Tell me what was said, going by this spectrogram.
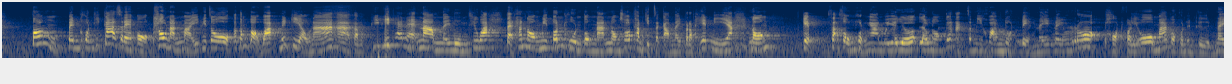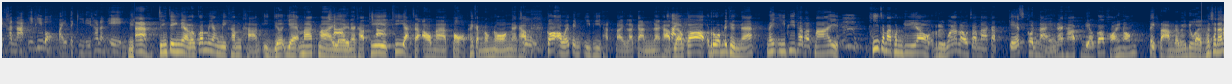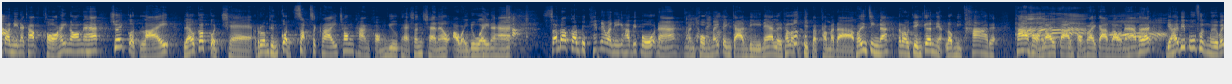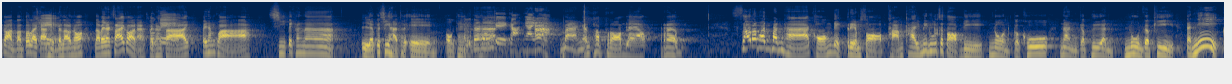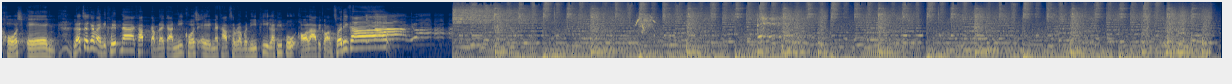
ต้องเป็นคนที่กล้าแสดงออกเท่านั้นไหมพี่โจก็ต้องตอบว่าไม่เกี่ยวนะอ่าแต่พี่พี่แค่แนะนำในมุมที่ว่า แต่ถ้าน้องมีต้นทุนตรงนั้น น้องชอบทำกิจกรรมในประเภทนี้น้อง เก็บสะสมผลงานไว้เยอะๆ แล้วน้องก็อาจจะมีความโดดเด่นในในรอบพอร์ตโฟลิโอมากกว่าคนอื่นๆ ในคณะที่พี่บอกไปตะกี้นี้เท่านั้นเอง อะจริงๆเนี่ยเราก็ยังมีคำถามอีกเยอะแยะมากมายใช่เลยนะครับที่ใช่ที่อยากจะเอามาตอบให้กับน้องๆนะครับถูกก็เอาไว้เป็น EP ถัดไปละกันนะครับใช่แล้วก็รวมไปถึงนะใน EP ถัดไปอืมที่จะมาคนเดียว หรือว่าเราจะมากับเกสคนไหนนะครับเดี๋ยวก็ขอให้น้องติดตามกันไปด้วย เพราะฉะนั้นค่ะ ตอนนี้นะครับขอให้น้องนะฮะช่วยกดไลค์แล้วก็กดแชร์ รวมถึงกด subscribe ช่องทางของ You Passion Channel เอาไว้ด้วยนะฮะ ค่ะ สำหรับก่อนปิดคลิปในวันนี้ครับพี่โป๊ะนะ มันคงไม่เป็นการดีแน่เลยถ้าเราจะปิดแบบธรรมดา เพราะจริงๆนะเราจิงเกิลเนี่ยเรามีท่าด้วยท่าของรายการของรายการเรานะฮะเพราะฉะนั้นเดี๋ยวให้พี่ปุ๊ฝึกมือไว้ก่อนตอนต้นรายการโอเคเห็นไปแล้วเนาะเราไปทางซ้ายก่อนอะไปทางโอเคซ้ายไปทางขวา ชี้ไปข้างหน้า แล้วก็ชี้หาตัวเองโอเคนะโอฮะเคค่ะง่ายอะค่ะมางั้นถ้าพร้อมแล้ว เริ่มสารพันปัญหาของเด็กเตรียมสอบ ถามใครไม่รู้จะตอบดีโน่นกับครูนั่นกับเพื่อน นู่นกับพี่ แต่นี่โค้ชเอง แล้วเจอกันใหม่ในคลิปหน้าครับกับรายการนี่โค้ชเองนะครับสำหรับวันนี้พี่และพี่ปุ๊ขอลาไปก่อนสวัสดีครัค่ะบบ๊าย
